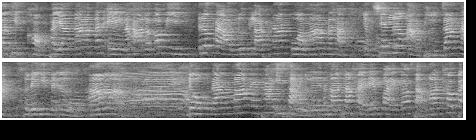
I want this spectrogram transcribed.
สถิตของพญานาคนั่นเองนะคะ แล้วก็มีเรื่องราวลึกลับน่ากลัวมากนะคะ อย่างเช่นเรื่องอ่าผีจ้างหนังเคยได้ยินไหมเอ่ยอ่าโด่งดังมากในภาคอีสานเลยนะคะ ถ้าใครได้ไปก็สามารถเข้าไป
